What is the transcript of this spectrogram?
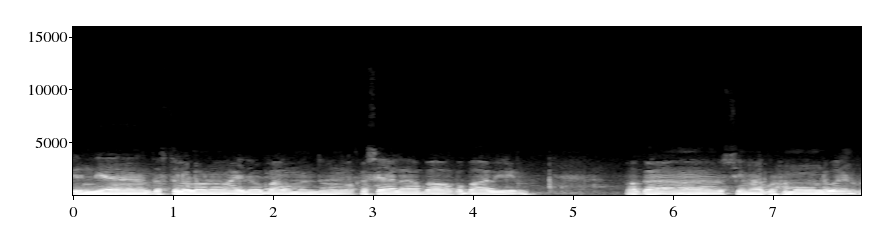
క్రింది అంతస్తులలోను ఐదవ భాగమందు ఒక శాల ఒక బావి ఒక సీమాగృహము ఉండవలను.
